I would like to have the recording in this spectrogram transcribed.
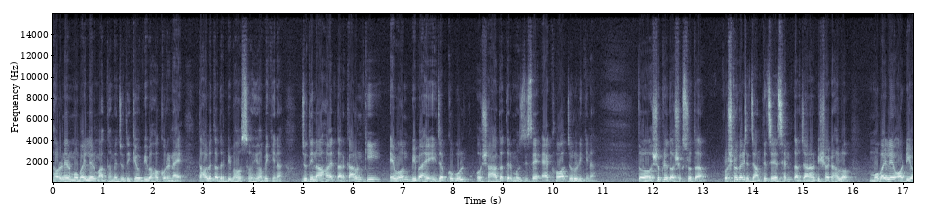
ধরনের মোবাইলের মাধ্যমে যদি কেউ বিবাহ করে নেয়, তাহলে তাদের বিবাহ সহি হবে কিনা? যদি না হয়, তার কারণ কি এবং বিবাহে ইজাব কবুল ও শাহাদাতের মসজিদে এক হওয়া জরুরি কিনা? তো সুপ্রিয় দর্শক শ্রোতা, প্রশ্নকারী যে জানতে চেয়েছেন, তার জানার বিষয়টা হলো মোবাইলে অডিও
